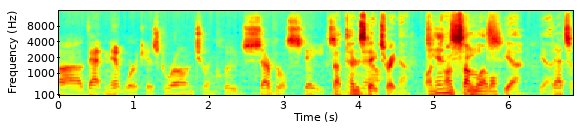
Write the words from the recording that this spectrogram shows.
uh, that network has grown to include several states. about ten states now- right now on, on some states. level. Yeah, yeah. That's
